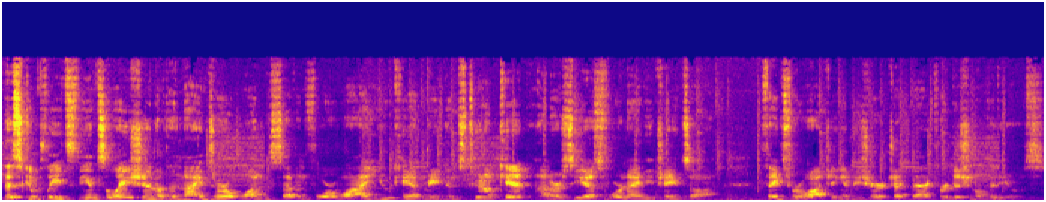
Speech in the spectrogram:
This completes the installation of the 90174Y YOUCAN maintenance tune-up kit on our CS490 chainsaw. Thanks for watching and be sure to check back for additional videos.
